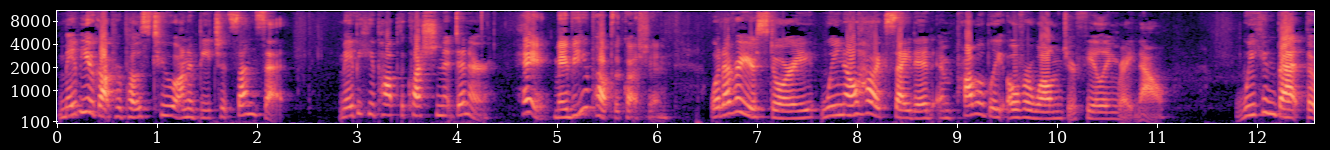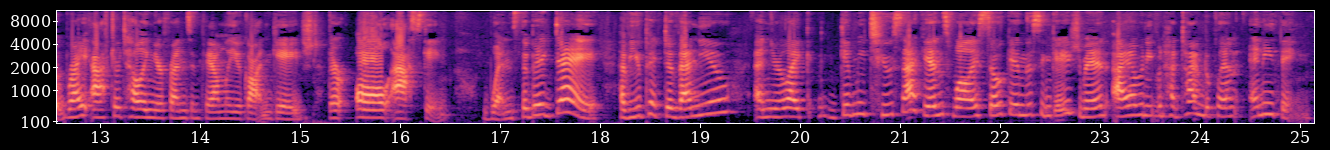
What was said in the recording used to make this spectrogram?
Maybe you got proposed to on a beach at sunset. Maybe he popped the question at dinner. Hey, maybe you popped the question. Whatever your story, we know how excited and probably overwhelmed you're feeling right now. We can bet that right after telling your friends and family you got engaged, they're all asking, When's the big day? Have you picked a venue? And you're like, Give me two seconds while I soak in this engagement. I haven't even had time to plan anything.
